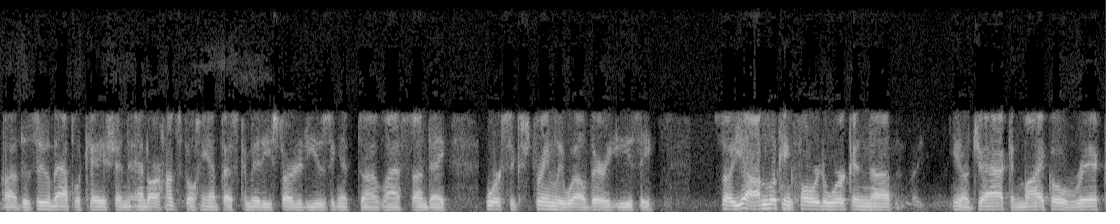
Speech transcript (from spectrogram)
uh, the Zoom application, and our Huntsville Hamfest committee started using it uh, last Sunday works extremely well, very easy. So yeah, I'm looking forward to working, uh, you know, Jack and Michael, Rick,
